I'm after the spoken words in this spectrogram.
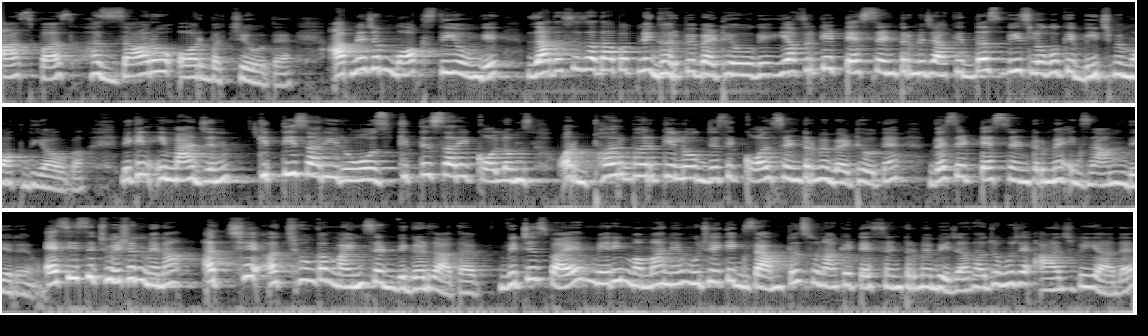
आसपास हज़ारों और बच्चे होते हैं। आपने जब मॉक्स दिए होंगे, ज़्यादा से ज़्यादा आप अपने घर पे बैठे होंगे या फिर के टेस्ट सेंटर में जाके 10-20 लोगों के बीच में मॉक दिया होगा। लेकिन इमेजिन कितनी सारी रोज कितने सारे कॉलम्स और भर भर के लोग जैसे कॉल सेंटर में बैठे होते हैं, वैसे टेस्ट सेंटर में एग्ज़ाम दे रहे हो। ऐसी सिचुएशन में ना अच्छे अच्छों का माइंडसेट बिगड़ जाता है विच इज़ वाई मेरी मम्मा ने मुझे एक एग्ज़ाम्पल सुना के टेस्ट सेंटर में भेजा था, जो मुझे आज भी याद है।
